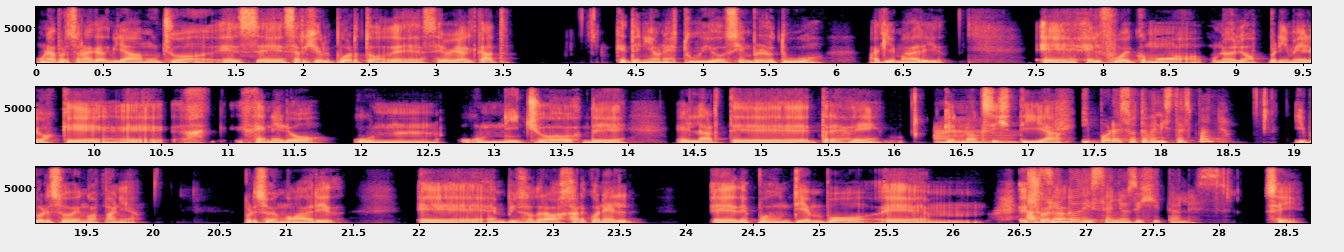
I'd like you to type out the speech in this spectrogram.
una persona que admiraba mucho es Sergio El Puerto de Serial Cat, que tenía un estudio, siempre lo tuvo aquí en Madrid. Eh, él fue como uno de los primeros que eh, generó un, nicho de el arte 3D que no ah. existía. ¿Y por eso te viniste a España? Y por eso vengo a España. Por eso vengo a Madrid. Eh, empiezo a trabajar con él eh, después de un tiempo... Eh, Haciendo diseños digitales. Sí.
